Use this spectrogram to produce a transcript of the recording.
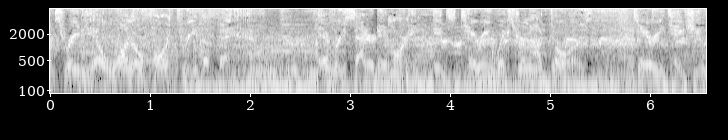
Sports Radio 1043 The Fan. Every Saturday morning, it's Terry Wickstrom Outdoors. Terry takes you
